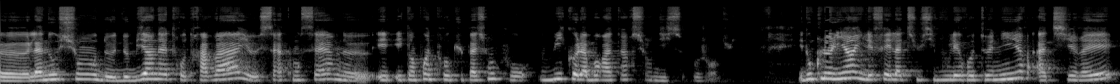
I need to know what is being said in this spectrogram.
Euh, la notion de, bien-être au travail, ça concerne, est, est un point de préoccupation pour 8 collaborateurs sur 10 aujourd'hui. Et donc le lien, il est fait là-dessus. Si vous voulez retenir, attirer,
